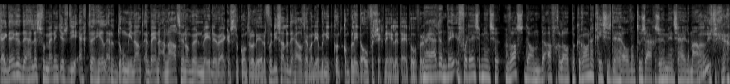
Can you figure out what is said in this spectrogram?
Ja, ik denk dat de hel is voor managers die echt uh, heel erg dominant en bijna anaal zijn om hun medewerkers te controleren. Voor die zal het de hel zijn, want die hebben niet het complete overzicht de hele tijd over. Nou ja, dan de, voor deze mensen was dan de afgelopen coronacrisis de hel, want toen zagen ze hun mensen helemaal niet. niet ja.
